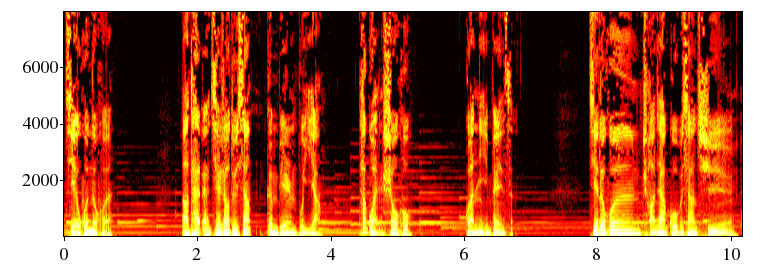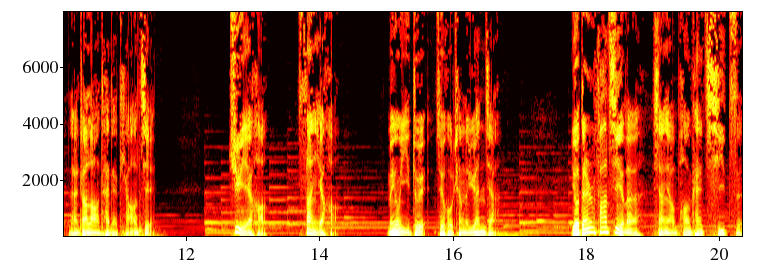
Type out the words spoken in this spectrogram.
结婚的婚。老太太介绍对象跟别人不一样，他管售后，管你一辈子。结了婚，吵架过不下去，来找老太太调解。聚也好，散也好，没有一对最后成了冤家。有的人发迹了，想要抛开妻子，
